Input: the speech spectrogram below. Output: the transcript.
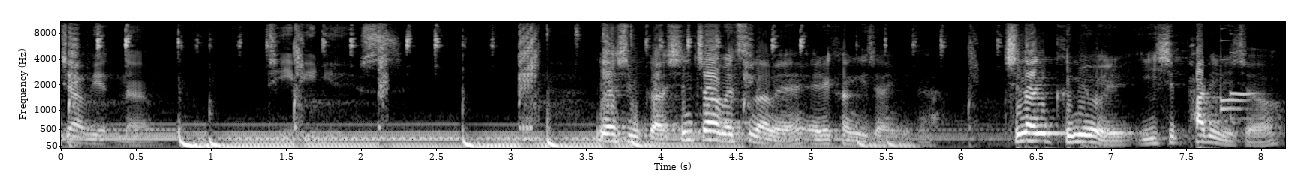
신짜 베트남 TV 뉴스. 안녕하십니까 신짜 베트남의 에릭한 기자입니다. 지난 금요일 28일이죠.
